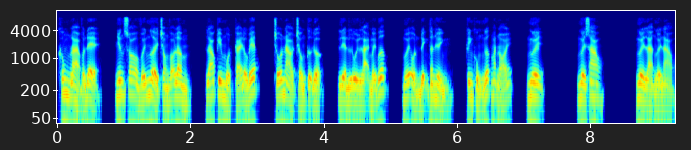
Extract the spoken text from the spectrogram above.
không là vấn đề, nhưng so với người trong võ lâm, lão kim một cái đầu bếp, chỗ nào chống cự được, liền lùi lại mấy bước, mới ổn định thân hình, kinh khủng nước mắt nói, ngươi ngươi sao? Ngươi là người nào?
